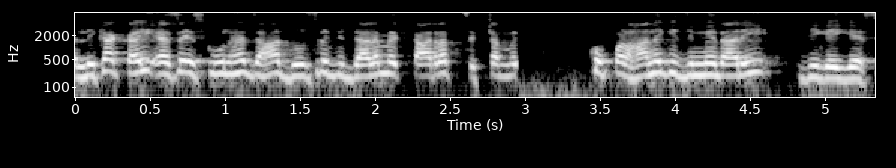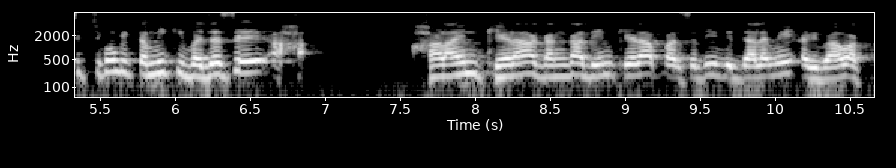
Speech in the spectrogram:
लिखा कई ऐसे स्कूल हैं जहाँ दूसरे विद्यालय में कार्यरत शिक्षक को पढ़ाने की ज़िम्मेदारी दी गई है। शिक्षकों की कमी की वजह से हड़ाइन खेड़ा गंगा दिन खेड़ा परिषदीय विद्यालय में अभिभावक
